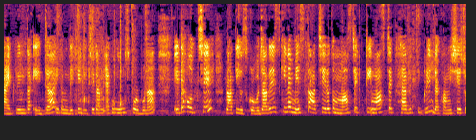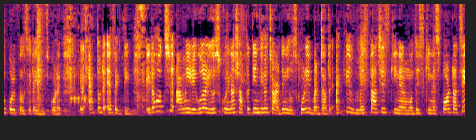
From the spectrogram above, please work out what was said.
নাইট ক্রিমটা এইটা, এটা আমি দেখিয়ে দিচ্ছি, এটা আমি এখন ইউজ করব না। এটা হচ্ছে রাতে ইউজ করব। যাদের স্কিনে মেস্তা আছে এটা তো মাস্ট একটি মাস্ট এক হ্যাভ একটি ক্রিম দেখো, আমি শেষও করে ফেলছি এটা ইউজ করে। এটা এতটা এফেক্টিভ এটা হচ্ছে আমি রেগুলার ইউজ করি না, সপ্তাহে তিন থেকে চার দিন ইউজ করি বাট যাদের অ্যাক্টিভ মেস্তা আছে স্কিনের মধ্যে স্কিনে স্পট আছে,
